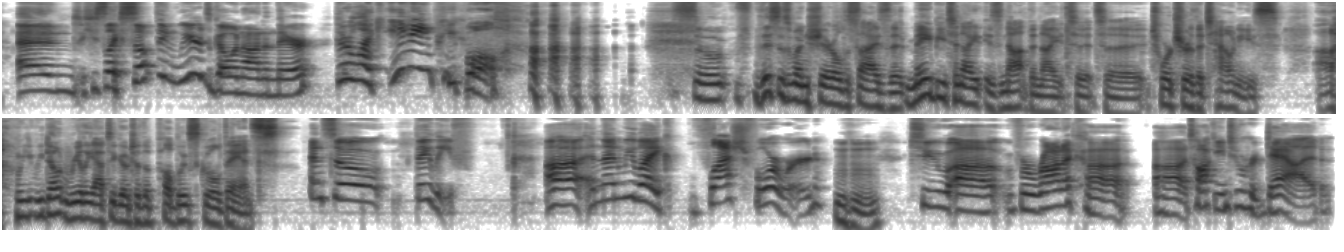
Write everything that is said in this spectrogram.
and he's like, something weird's going on in there. They're like eating people. So this is when Cheryl decides that maybe tonight is not the night to, to torture the townies. Uh, we, we don't really have to go to the public school dance. And so they leave. Uh, and then we like flash forward hmm to uh Veronica uh talking to her dad,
